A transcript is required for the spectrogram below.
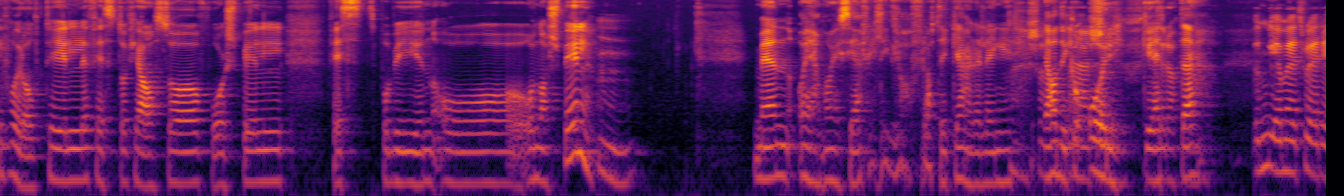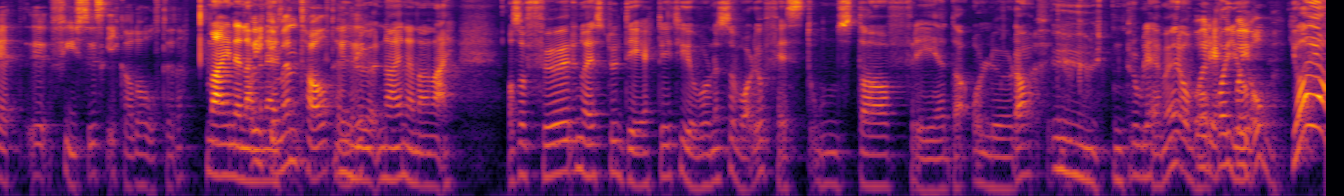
i forhold til fest og fjas og vorspiel, fest på byen og, og nachspiel. Men, og jeg må jo si jeg er veldig glad for at det ikke er det lenger. Jeg hadde ikke orket det. Men jeg tror jeg rett, eh, fysisk ikke hadde holdt til det. Nei, nei, nei. Og ikke jeg- mentalt heller. Nei, nei, nei. nei. Altså Før, når jeg studerte i 20-årene, så var det jo fest onsdag, fredag og lørdag uten problemer. Og, og rett på jobb. Ja, ja.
